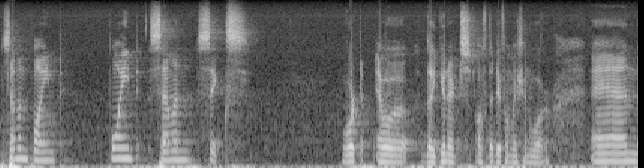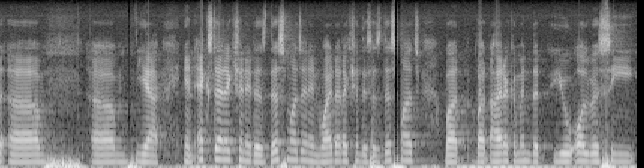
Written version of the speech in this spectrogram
7.76 whatever the units of the deformation were and um, um, yeah in x direction it is this much and in y direction this is this much but but I recommend that you always see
